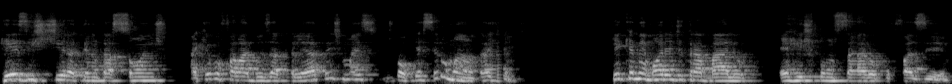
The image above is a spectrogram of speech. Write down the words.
resistir a tentações. Aqui eu vou falar dos atletas, mas de qualquer ser humano, tá, gente? O que a memória de trabalho é responsável por fazer?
